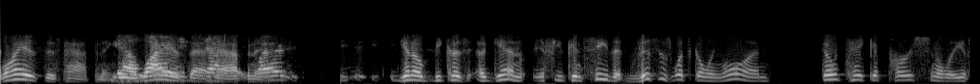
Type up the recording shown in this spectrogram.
Why is this happening? Yeah, why, why is that exactly? happening? Why you know, because again, if you can see that this is what's going on, don't take it personally if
